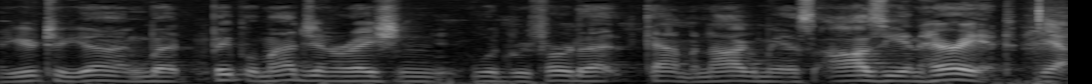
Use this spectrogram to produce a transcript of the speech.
you're too young, but people of my generation would refer to that kind of monogamy as Ozzie and Harriet. Yeah.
